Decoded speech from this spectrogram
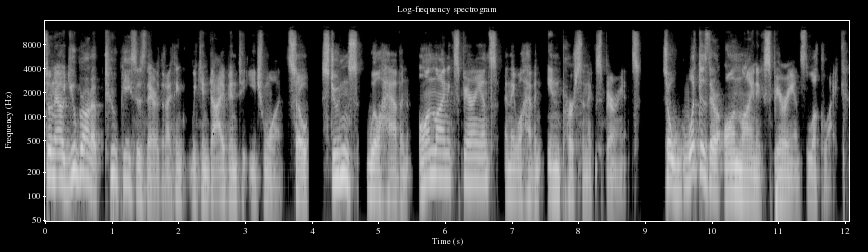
So now you brought up two pieces there that I think we can dive into each one. So students will have an online experience and they will have an in-person experience. So what does their online experience look like?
